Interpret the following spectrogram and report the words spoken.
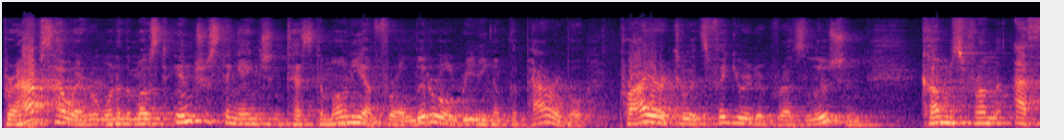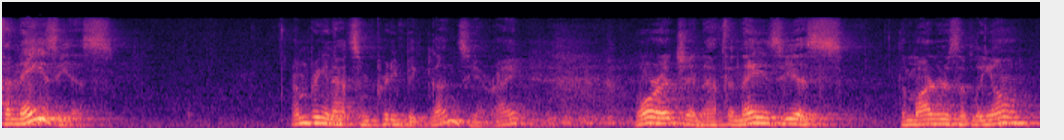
Perhaps, however, one of the most interesting ancient testimonia for a literal reading of the parable prior to its figurative resolution comes from Athanasius. I'm bringing out some pretty big guns here, right? Origen, Athanasius, the martyrs of Lyon,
